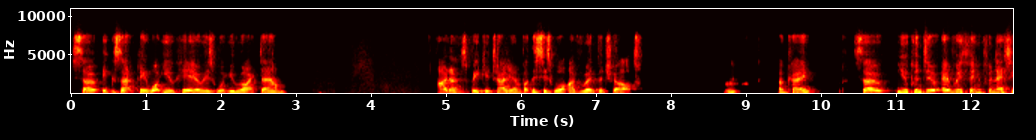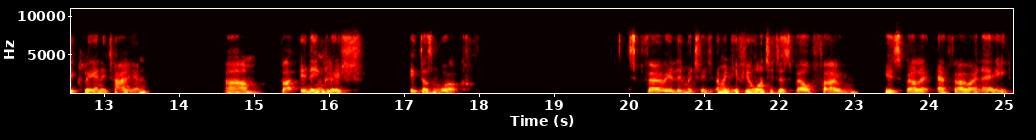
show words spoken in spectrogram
So exactly what you hear is what you write down. I don't speak Italian, but this is what I've read the chart. Mm. Okay, so you can do everything phonetically in Italian, um, but in English, it doesn't work. It's very limited. I mean, if you wanted to spell phone, you'd spell it F O N E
